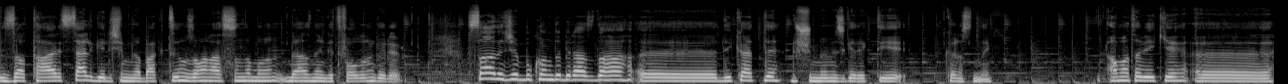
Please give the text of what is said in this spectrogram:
za- tarihsel gelişimine baktığım zaman aslında bunun biraz negatif olduğunu görüyorum. Sadece bu konuda biraz daha e, dikkatli düşünmemiz gerektiği kanısındayım. Ama tabii ki e,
